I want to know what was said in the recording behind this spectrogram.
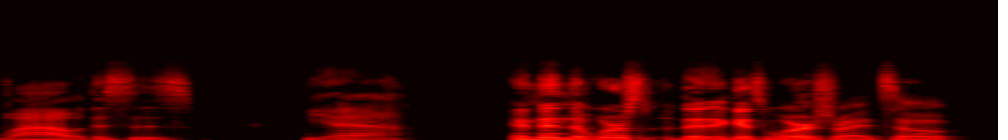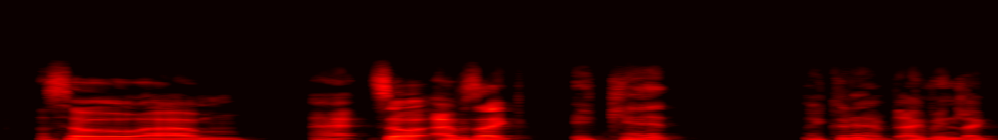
wow, this is, yeah. And then the worst, then it gets worse, right? So, so, um, I, so I was like, it can't, I couldn't have. I mean, like,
